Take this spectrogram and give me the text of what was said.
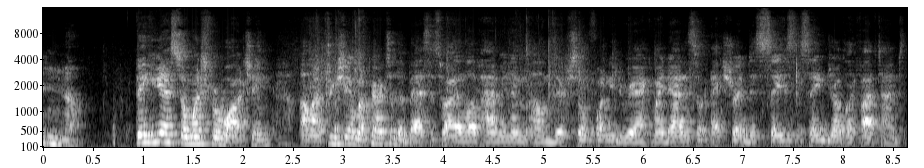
No. Thank you guys so much for watching. Um, I appreciate my parents are the best. That's why I love having them. Um, they're so funny to react. My dad is so extra and just says the same joke like five times.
